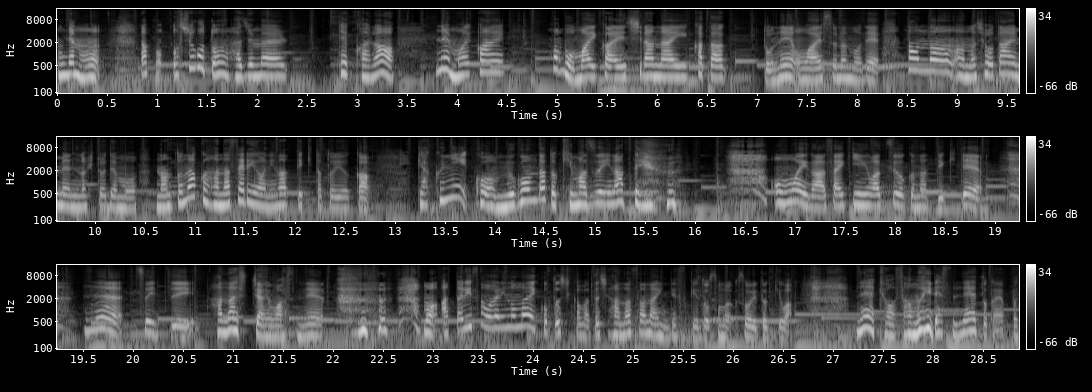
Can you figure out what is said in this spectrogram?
でも、やっぱお仕事を始めてから、ね、毎回、ほぼ毎回知らない方とね、お会いするので、だんだんあの初対面の人でもなんとなく話せるようになってきたというか、逆にこう無言だと気まずいなっていう 思いが最近は強くなってきて、ねついつい話しちゃいますね。もう当たり障りのないことしか私話さないんですけど、その、そういう時は。ね今日寒いですねとかやっぱ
